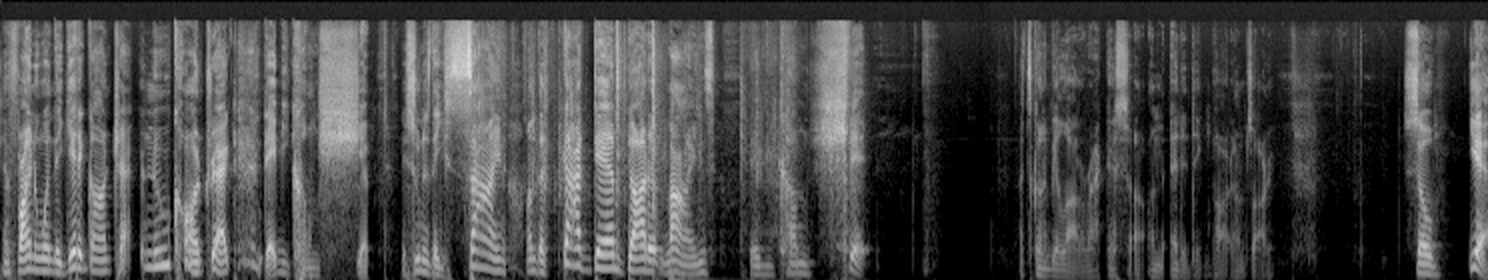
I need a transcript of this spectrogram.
and finally, when they get a contract, a new contract, they become shit. As soon as they sign on the goddamn dotted lines, they become shit. That's gonna be a lot of ruckus uh, on the editing part. I'm sorry. So yeah,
